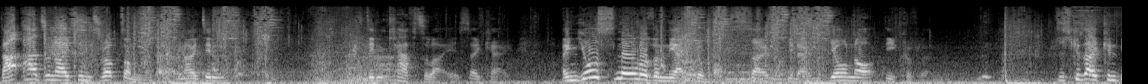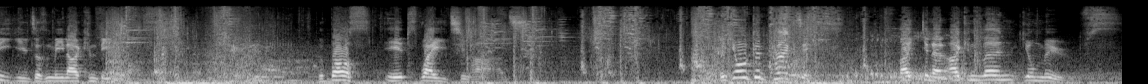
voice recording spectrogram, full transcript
That had a nice interrupt on me though, and I didn't didn't capitalise. Okay. And you're smaller than the actual boss, so, you know, you're not the equivalent. Just because I can beat you doesn't mean I can beat the boss. The boss hits way too hard. But you're good practice. Like, you know, I can learn your moves.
